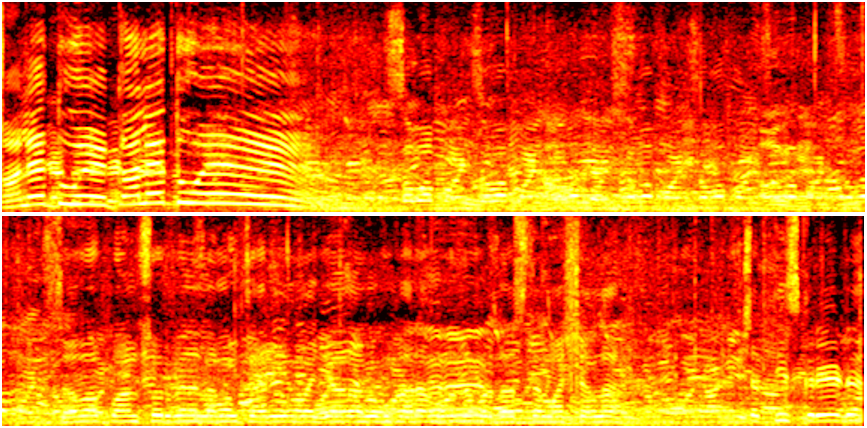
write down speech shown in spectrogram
काले तू है काले तू है सवा पॉइंट पाँच सौ रुपये में ज़मीन चाहिए भाई आलू बुखारा बहुत ज़बरदस्त है, माशाल्लाह। छत्तीस क्रेट है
